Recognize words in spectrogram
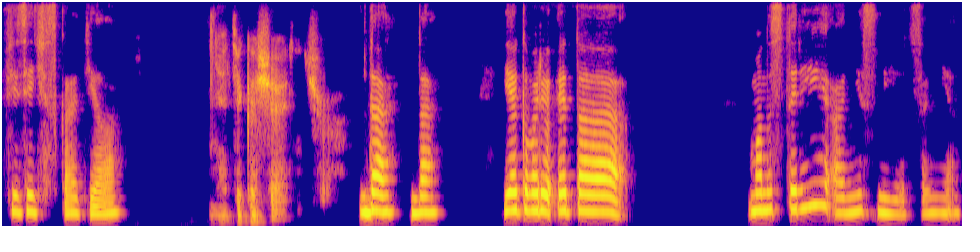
физическое дело. Не отягощает ничего. Да, да. Я говорю, это монастыри, они смеются, нет.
